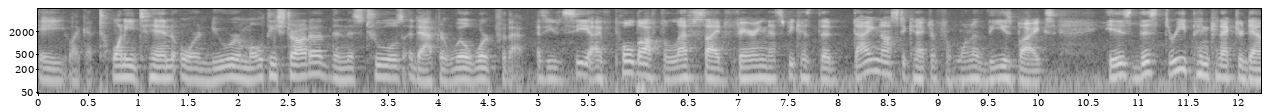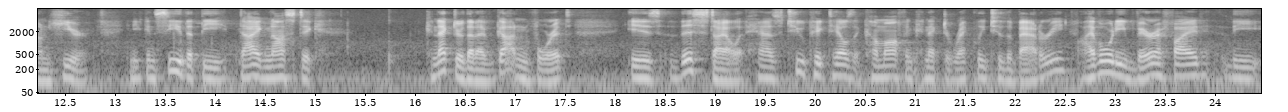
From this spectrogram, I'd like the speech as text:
a like a 2010 or newer Multistrada, then this tools adapter will work for that. As you can see, I've pulled off the left side fairing. That's because the diagnostic connector for one of these bikes is this three pin connector down here. And you can see that the diagnostic connector that I've gotten for it is this style. It has two pigtails that come off and connect directly to the battery. I've already verified the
